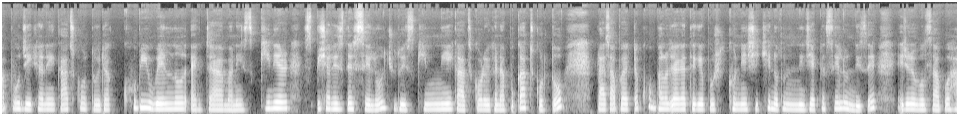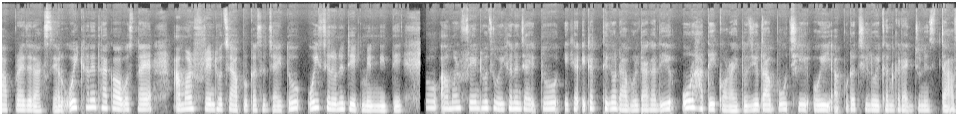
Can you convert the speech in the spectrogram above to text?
আপু যেখানে কাজ করতো, এটা খুবই ওয়েল নোন একটা মানে স্কিনের স্পেশালিস্টদের সেলুন শুধু স্কিন নিয়ে কাজ করে, ওইখানে আপু কাজ করতো। প্লাস আপু একটা খুব ভালো জায়গা থেকে প্রশিক্ষণ নিয়ে শিখে নতুন নিজে একটা সেলুন দিছে। এই জন্য বলছে আপু হাফ প্রাইজে রাখছে। আর ওইখানে থাকা অবস্থায় আমার ফ্রেন্ড হচ্ছে আপুর কাছে যাইতো, ওই সেলুনে ট্রিটমেন্ট নিতে। তো আমার ফ্রেন্ড হচ্ছে ওইখানে যাইতো এটার থেকেও ডাবল টাকা দিয়ে ওর হাতেই করাইতো যেহেতু আপু ওই আপুটা ছিল ওইখানকার একজন স্টাফ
